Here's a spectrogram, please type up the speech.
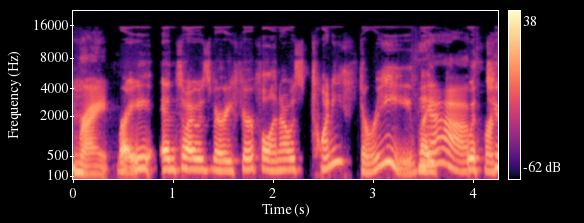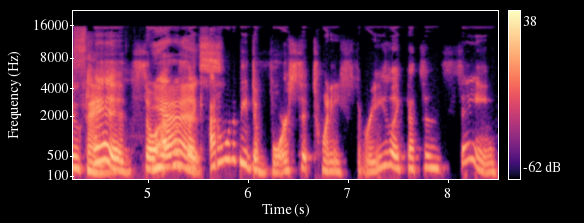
Right. right? And so I was very fearful and I was 23 like Yeah, with two thing. kids. So I was like I don't want to be divorced at 23. Like that's insane.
